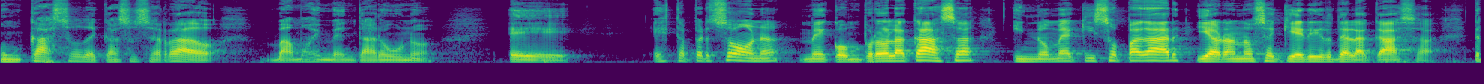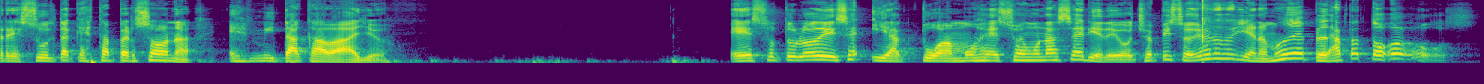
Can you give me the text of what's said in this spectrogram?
un caso de caso cerrado. Vamos a inventar uno. Eh, esta persona me compró la casa y no me quiso pagar y ahora no se quiere ir de la casa. Resulta que esta persona es mitad caballo. Eso tú lo dices y actuamos eso en una serie de ocho episodios nos llenamos de plata todos.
